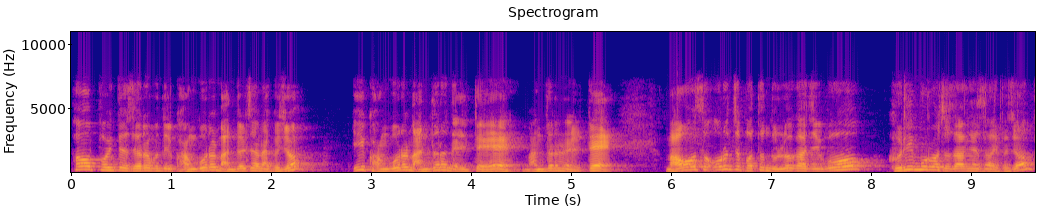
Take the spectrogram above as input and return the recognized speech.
파워포인트에서 여러분들이 광고를 만들잖아, 그죠? 이 광고를 만들어낼 때 만들어낼 때 마우스 오른쪽 버튼 눌러가지고 그림으로 저장해서 그죠?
